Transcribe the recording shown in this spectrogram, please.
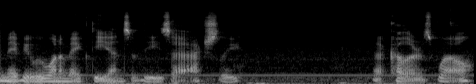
And maybe we want to make the ends of these uh, actually that color as well.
